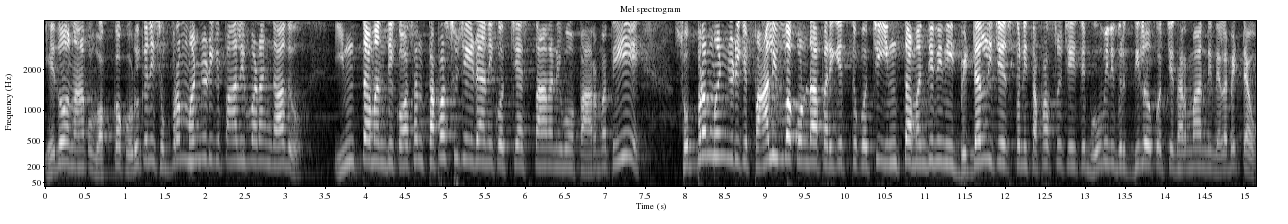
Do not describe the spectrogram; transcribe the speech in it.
ఏదో నాకు ఒక్క కొడుకుని సుబ్రహ్మణ్యుడికి పాలివ్వడం కాదు. ఇంతమంది కోసం తపస్సు చేయడానికి వచ్చేస్తానని ఓ పార్వతి సుబ్రహ్మణ్యుడికి పాలివ్వకుండా పరిగెత్తుకొచ్చి ఇంతమందిని నీ బిడ్డల్ని చేసుకొని తపస్సు చేసి భూమిని వృద్ధిలోకి వచ్చే ధర్మాన్ని నిలబెట్టావు.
